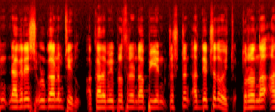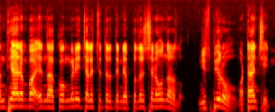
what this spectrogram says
എൻ നഗരേഷ് ഉദ്ഘാടനം ചെയ്തു academy president P N Krishnan അധ്യക്ഷത വഹിച്ചു തുടർന്ന് അന്ധ്യാരംഭ എന്ന കൊങ്ങണി ചലച്ചിത്രത്തിന്റെ പ്രദർശനവും നടന്നു ന്യൂസ് ബ്യൂറോ മട്ടാഞ്ചേരി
